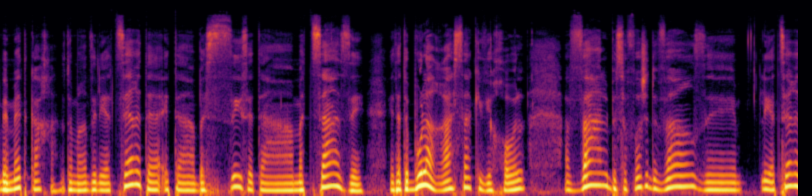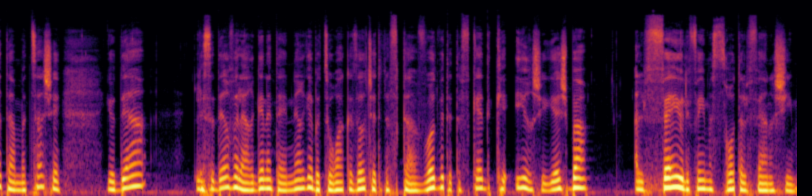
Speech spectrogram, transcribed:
באמת ככה. זאת אומרת, זה לייצר את, ה, את הבסיס, את המצע הזה, את הטבולה ראסה כביכול, אבל בסופו של דבר זה לייצר את המצע שיודע לסדר ולארגן את האנרגיה בצורה כזאת שתעבוד ותתפקד כעיר שיש בה אלפי ולפעמים עשרות אלפי אנשים.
